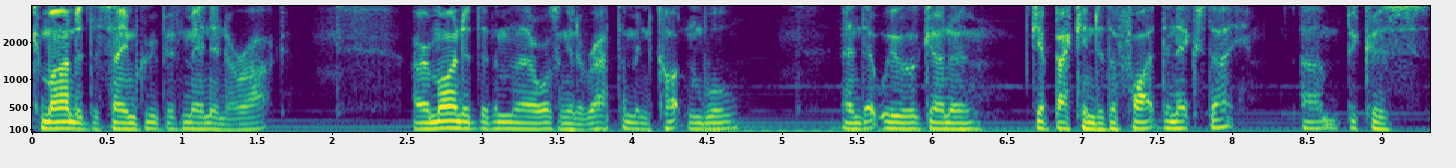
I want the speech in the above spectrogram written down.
commanded the same group of men in Iraq. I reminded them that I wasn't going to wrap them in cotton wool, and that we were going to get back into the fight the next day, um, because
